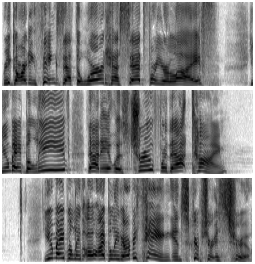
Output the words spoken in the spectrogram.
regarding things that the word has said for your life, you may believe that it was true for that time. You may believe, oh, I believe everything in scripture is true.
